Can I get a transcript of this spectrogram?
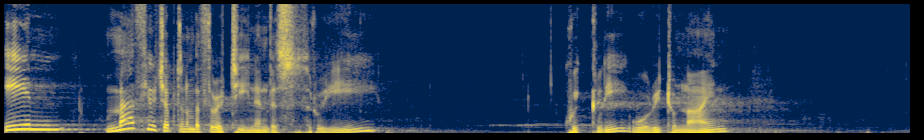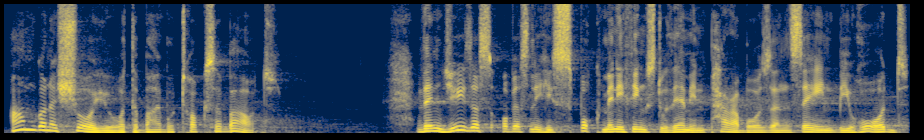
in Matthew chapter number 13 and verse 3, quickly, we'll read to 9. I'm going to show you what the Bible talks about. Then Jesus, obviously, he spoke many things to them in parables and saying, Behold,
